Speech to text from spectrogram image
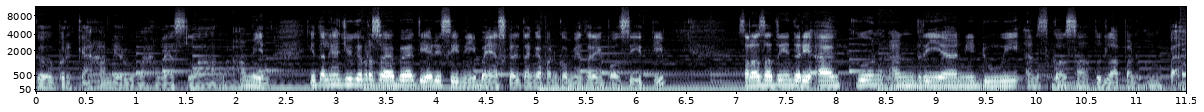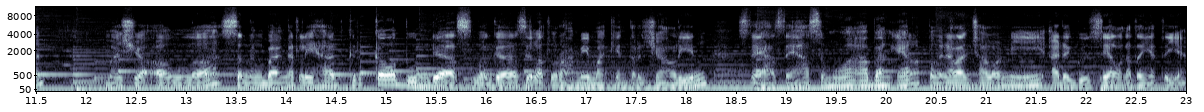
keberkahan di rumah Leslar. Amin. Kita lihat juga persahabat ya di sini banyak sekali tanggapan komentar yang positif. Salah satunya dari akun Andriani Dwi underscore 184 Masya Allah, seneng banget lihat kerkel bunda. Semoga silaturahmi makin terjalin. Sehat-sehat semua Abang El. Pengenalan calon nih, ada Guzel katanya tuh ya.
